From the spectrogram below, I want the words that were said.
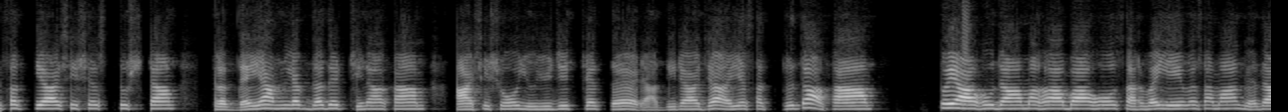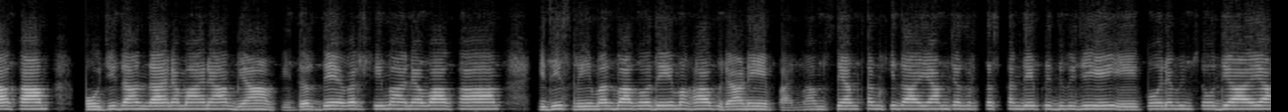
സത്യാശിഷസ്തുഷ്ടാം ശ്രദ്ധയാം ലബ്ധദക്ഷിണാകാം ആശിഷോ യുയുജിച്ഛത്ത് രാധിരാജായ സത്കൃതാകാം त्वयाहुदा महाबाहो सर्व एव समागताकां पूजितान्दानमानाभ्यां पितर्देवर्षिमानवाकाम् इति श्रीमद्भागवते महापुराणे पारमांस्यां संहितायां चतुर्थस्कन्धे पृथ्विजये एकोनविंशोऽध्याय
